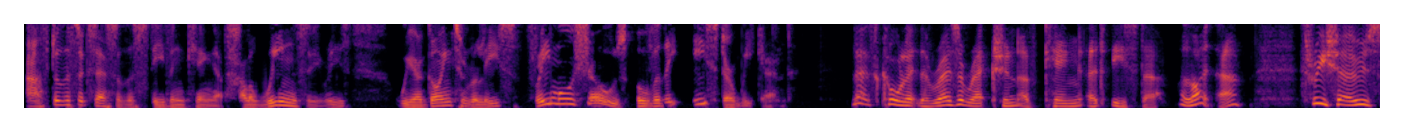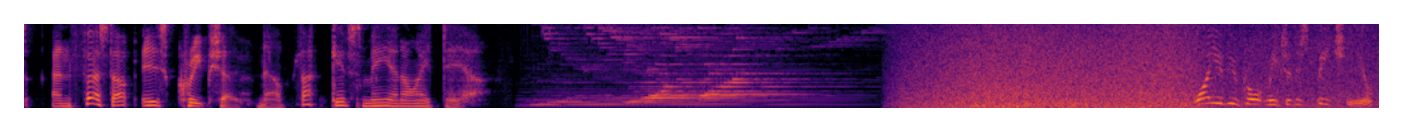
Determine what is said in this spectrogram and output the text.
After the success of the Stephen King at Halloween series, we are going to release three more shows over the Easter weekend. Let's call it the resurrection of King at Easter. I like that. Three shows, and first up is Creepshow. Now that gives me an idea. Why have you brought me to this beach, Neil?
